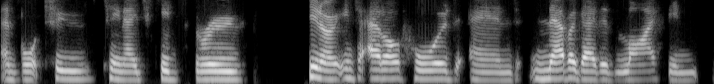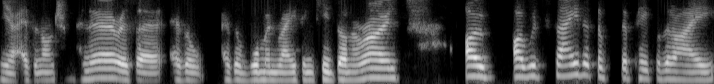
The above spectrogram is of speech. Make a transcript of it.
and brought two teenage kids through, you know, into adulthood and navigated life in, you know, as an entrepreneur, as a as a as a woman raising kids on her own. I I would say that the, the people that I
